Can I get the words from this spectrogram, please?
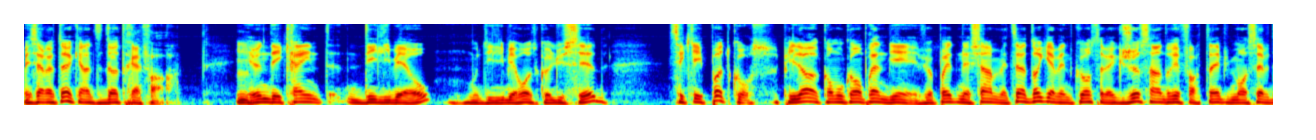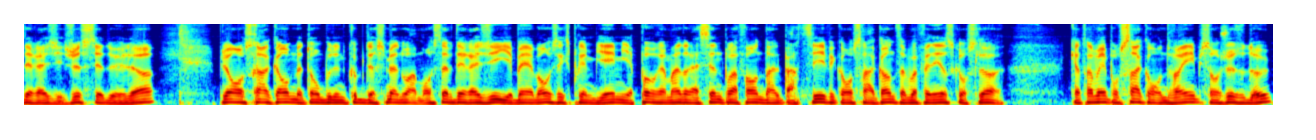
mais ça aurait été un candidat très fort. Et hmm. une des craintes des libéraux, ou des libéraux en tout cas lucides, c'est qu'il n'y ait pas de course. Puis là, qu'on vous comprenne bien, je veux pas être méchant, mais tu sais, qu'il y avait une course avec juste André Fortin puis Monsef Déragi, juste ces deux-là. Puis là, on se rend compte, mettons, au bout d'une couple de semaines, ouais, Monsef Déragi, il est bien bon, il s'exprime bien, mais il n'y a pas vraiment de racines profondes dans le parti, fait qu'on se rend compte, ça va finir ce course-là. 80% contre 20, puis ils sont juste deux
